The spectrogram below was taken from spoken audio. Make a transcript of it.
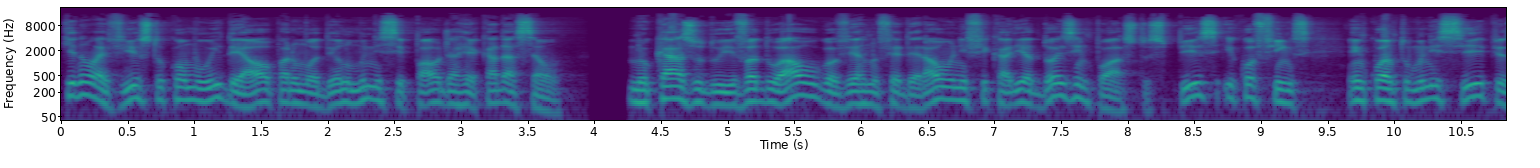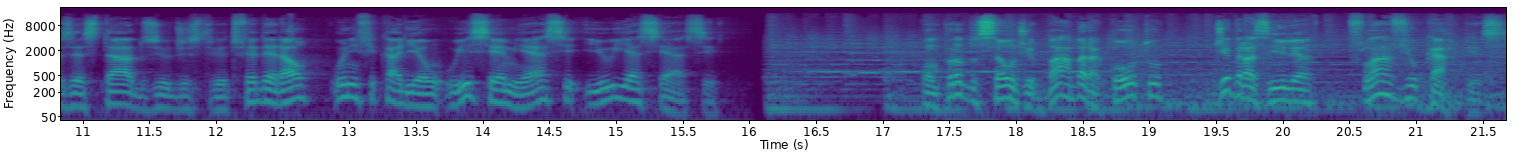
que não é visto como o ideal para o modelo municipal de arrecadação. No caso do IVA dual, o governo federal unificaria dois impostos, PIS e COFINS, enquanto municípios, estados e o Distrito Federal unificariam o ICMS e o ISS. Com produção de Bárbara Couto, de Brasília, Flávio Carpes.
